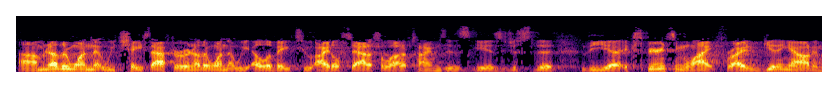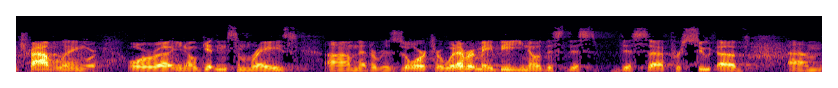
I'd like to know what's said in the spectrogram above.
Um, another one that we chase after, another one that we elevate to idol status a lot of times, is, is just the, the uh, experiencing life, right? And getting out and traveling or, or uh, you know, getting some rays um, at a resort or whatever it may be. You know, this, this, this uh, pursuit of um,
